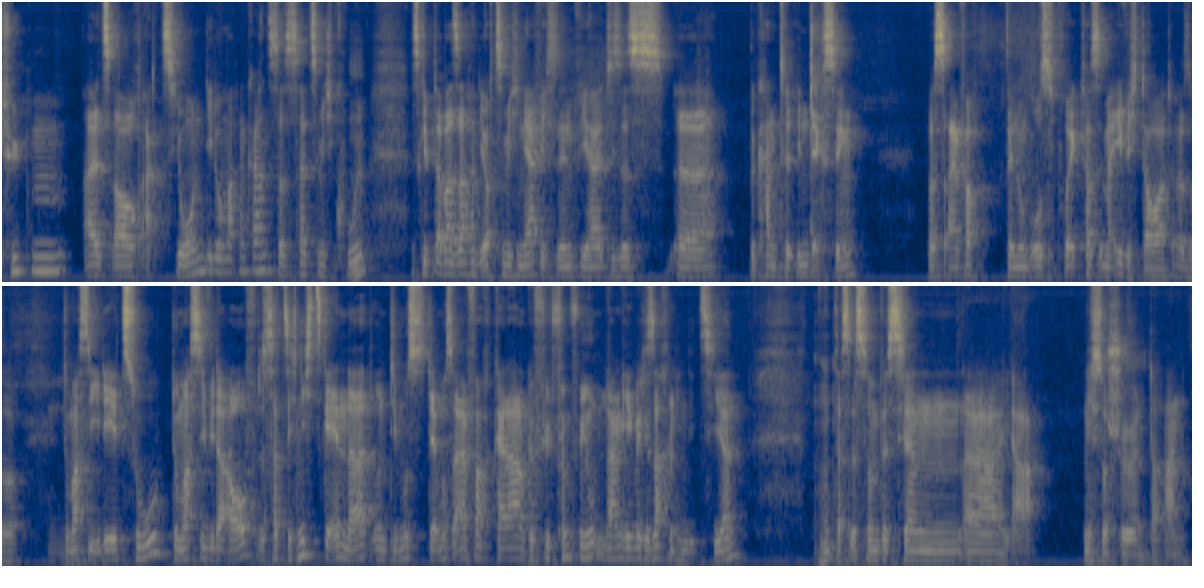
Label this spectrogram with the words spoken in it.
Typen, als auch Aktionen, die du machen kannst. Das ist halt ziemlich cool. Es gibt aber Sachen, die auch ziemlich nervig sind, wie halt dieses äh, bekannte Indexing, was einfach, wenn du ein großes Projekt hast, immer ewig dauert. Also du machst die Idee zu, du machst sie wieder auf, es hat sich nichts geändert und die muss, der muss einfach, keine Ahnung, gefühlt fünf Minuten lang irgendwelche Sachen indizieren. Das ist so ein bisschen, äh, ja, nicht so schön daran.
